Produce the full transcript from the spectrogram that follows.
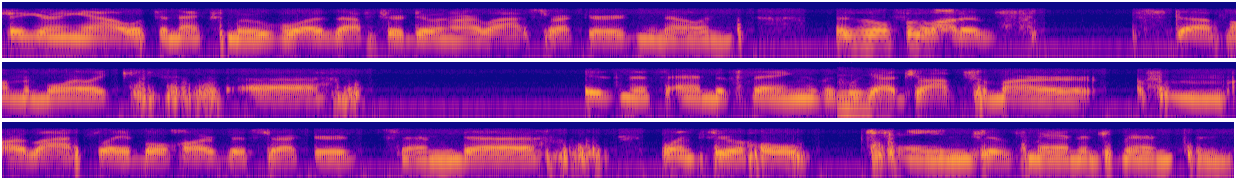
figuring out what the next move was after doing our last record. You know, and there's also a lot of stuff on the more like uh, business end of things. Like we got dropped from our from our last label, Harvest Records, and uh, went through a whole change of management and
